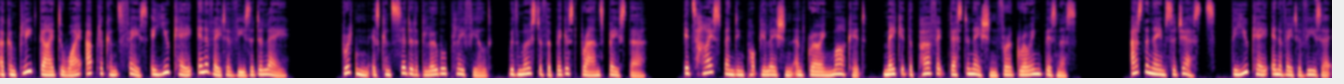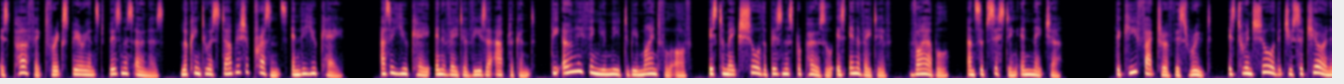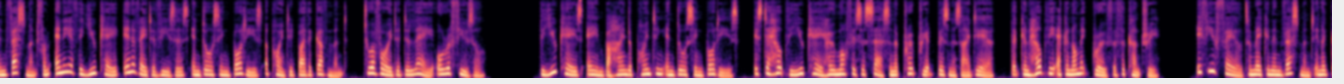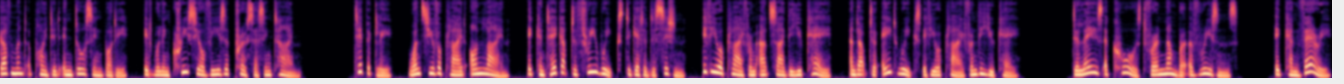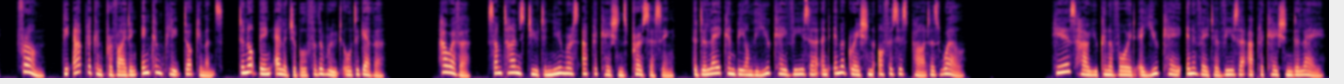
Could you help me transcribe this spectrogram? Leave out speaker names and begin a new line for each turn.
A complete guide to why applicants face a UK innovator visa delay. Britain is considered a global playfield, with most of the biggest brands based there. Its high spending population and growing market make it the perfect destination for a growing business. As the name suggests, the UK Innovator Visa is perfect for experienced business owners looking to establish a presence in the UK. As a UK Innovator Visa applicant, the only thing you need to be mindful of is to make sure the business proposal is innovative, viable, and subsisting in nature. The key factor of this route is to ensure that you secure an investment from any of the UK Innovator Visas endorsing bodies appointed by the government to avoid a delay or refusal. The UK's aim behind appointing endorsing bodies is to help the UK Home Office assess an appropriate business idea that can help the economic growth of the country. If you fail to make an investment in a government appointed endorsing body, it will increase your visa processing time. Typically, once you've applied online, it can take up to three weeks to get a decision if you apply from outside the UK, and up to eight weeks if you apply from the UK delays are caused for a number of reasons. It can vary from the applicant providing incomplete documents to not being eligible for the route altogether. However, sometimes due to numerous applications processing, the delay can be on the UK visa and immigration office's part as well. Here's how you can avoid a UK innovator visa application delay.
